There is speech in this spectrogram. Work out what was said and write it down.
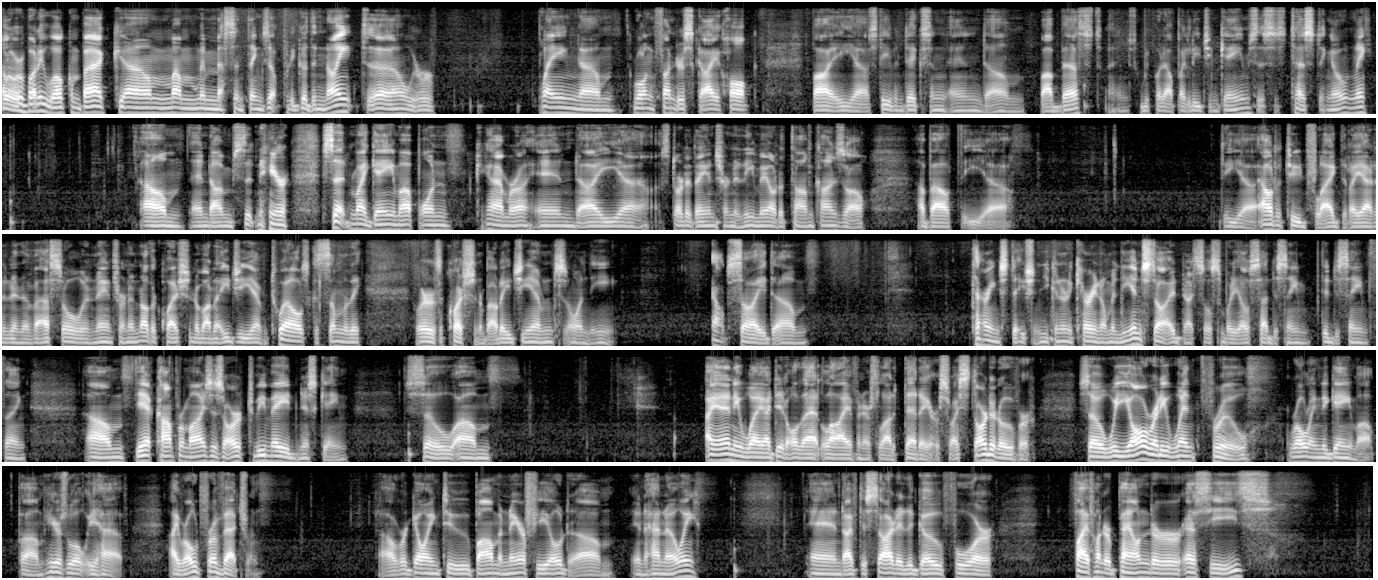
Hello, everybody. Welcome back. Um, I'm messing things up pretty good tonight. Uh, we are playing um, Rolling Thunder Skyhawk by uh, Stephen Dixon and um, Bob Best, and it's going to be put out by Legion Games. This is testing only. Um, and I'm sitting here setting my game up on camera, and I uh, started answering an email to Tom Conzal about the uh, the uh, altitude flag that I added in the Vassal and answering another question about AGM 12s because some of the there's a question about AGMs on the outside um, carrying station. You can only carry them in the inside. I saw somebody else had the same did the same thing. Um, yeah, compromises are to be made in this game. So um, I anyway, I did all that live and there's a lot of dead air. So I started over. So we already went through rolling the game up. Um, here's what we have. I rolled for a veteran. Uh, we're going to bomb an airfield um, in Hanoi. And I've decided to go for 500 pounder SEs,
